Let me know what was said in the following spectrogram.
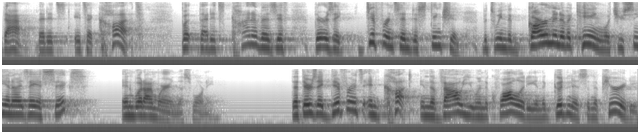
that, that it's, it's a cut, but that it's kind of as if there is a difference in distinction between the garment of a king, which you see in Isaiah 6, and what I'm wearing this morning. That there's a difference in cut, in the value, in the quality, in the goodness, and the purity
